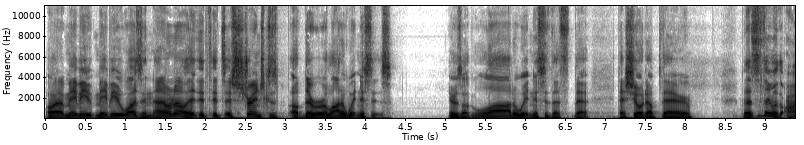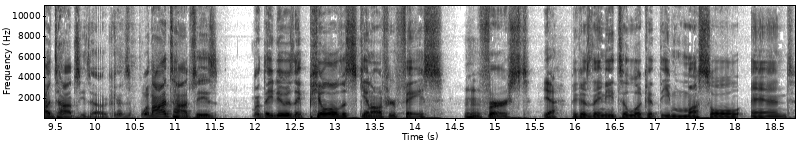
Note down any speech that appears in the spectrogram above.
or maybe maybe it wasn't. I don't know. It, it, it's it's strange because uh, there were a lot of witnesses. There was a lot of witnesses that's that that showed up there. That's the thing with autopsies, though, because with autopsies, what they do is they peel all the skin off your face first. Yeah. Because they need to look at the muscle and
